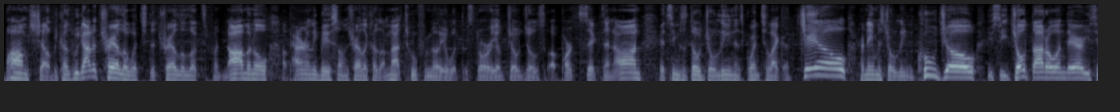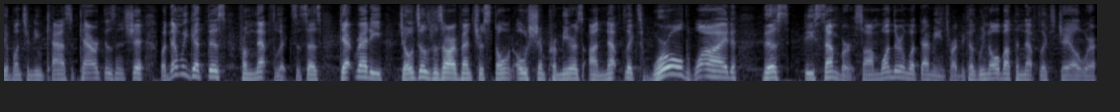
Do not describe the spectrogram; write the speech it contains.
bombshell because we got a trailer which the trailer looks phenomenal. Apparently based on the trailer because I'm not too familiar with the story of JoJo's uh, part six and on. It seems as though Jolyne is going to like a jail. Her name is Jolyne Cujoh. You see Jotaro in there. You see a bunch of new cast of characters and shit. But then we get this from Netflix. It says, "Get ready, JoJo's Bizarre Adventure Stone Ocean premieres on Netflix worldwide this December. So I'm wondering what that means, right? Because we know about the Netflix jail where,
